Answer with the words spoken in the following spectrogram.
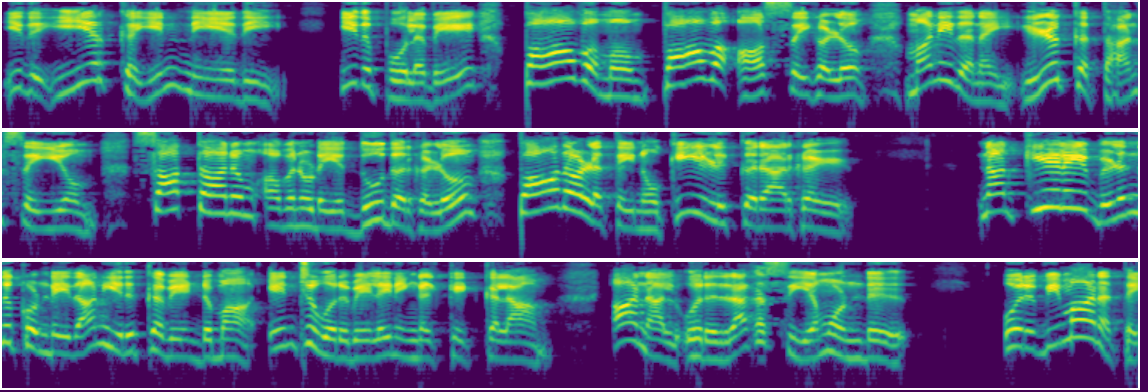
இது இயற்கையின் நியதி இது போலவே பாவமும் பாவ ஆசைகளும் மனிதனை இழுக்கத்தான் செய்யும். சாத்தானும் அவனுடைய தூதர்களும் பாதாளத்தை நோக்கி இழுக்கிறார்கள். நான் கீழே விழுந்து கொண்டேதான் இருக்க வேண்டுமா? என்று ஒருவேளை நீங்கள் கேட்கலாம். ஆனால் ஒரு ரகசியம் உண்டு. ஒரு விமானத்தை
